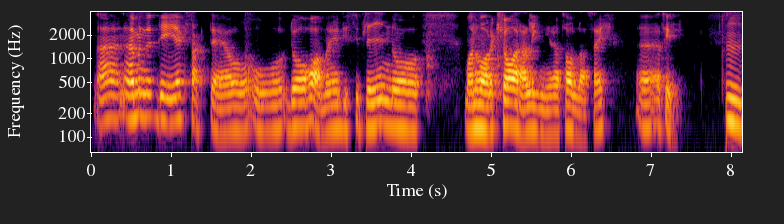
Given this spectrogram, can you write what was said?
Nej, nej men det är exakt det och, och då har man ju disciplin och man har klara linjer att hålla sig eh, till mm.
